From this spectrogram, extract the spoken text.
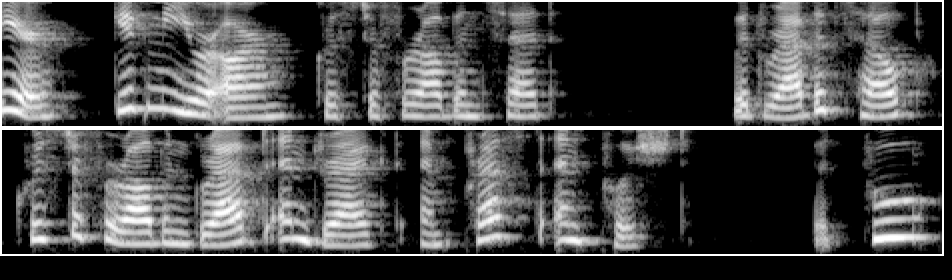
Here, give me your arm, Christopher Robin said. With Rabbit's help, Christopher Robin grabbed and dragged and pressed and pushed, but Pooh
